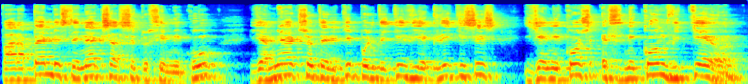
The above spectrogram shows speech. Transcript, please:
παραπέμπει στην έξαρση του θυμικού για μια εξωτερική πολιτική διεκδίκησης γενικώς εθνικών δικαίων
